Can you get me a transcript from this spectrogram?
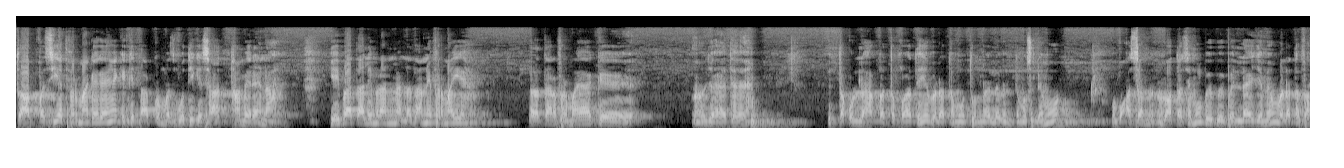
تو آپ وصیت فرما کے گئے ہیں کہ کتاب کو مضبوطی کے ساتھ تھامے رہنا۔ یہی بات عال عمران میں اللہ تعالیٰ نے فرمائی ہے۔ اللہ تعالیٰ نے فرمایا کہ جو ہے اتق اللہ کا تقوات ہے ولا تموت اللہ مسلم واطسم بلّہ جم ولا تفر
